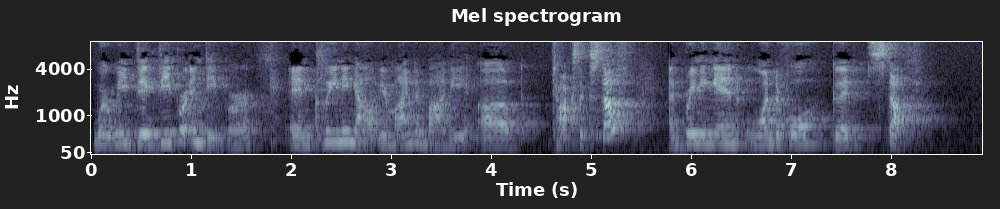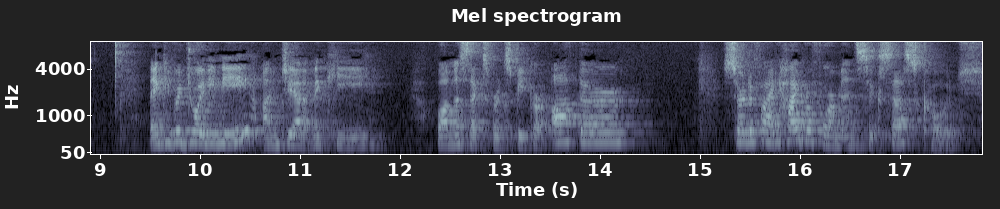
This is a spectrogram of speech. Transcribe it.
where we dig deeper and deeper in cleaning out your mind and body of toxic stuff and bringing in wonderful, good stuff. Thank you for joining me. I'm Janet McKee, wellness expert, speaker, author, certified high performance success coach,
